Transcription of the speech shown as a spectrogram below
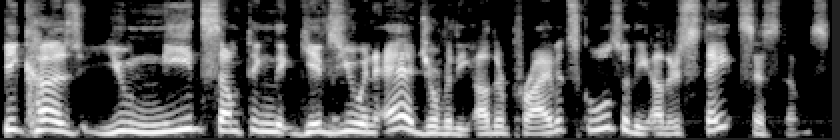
because you need something that gives you an edge over the other private schools or the other state systems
